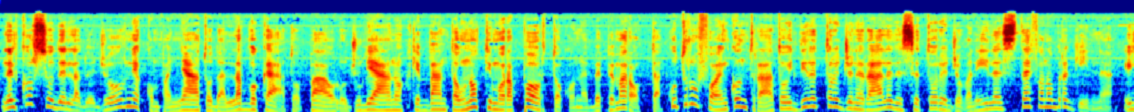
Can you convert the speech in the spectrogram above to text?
Nel corso della due giorni, accompagnato dall'avvocato Paolo Giuliano, che vanta un ottimo rapporto con Beppe Marotta, Cutruffo ha incontrato il direttore generale del settore giovanile Stefano Braghin. Il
